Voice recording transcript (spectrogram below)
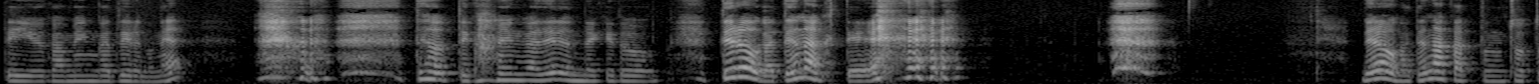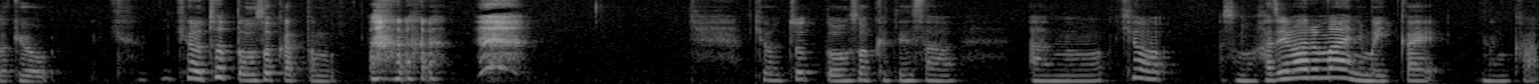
ていう画面が出るのね 出ろって画面が出るんだけど出ろが出なくて 出ろが出なかったのちょっと今日今日ちょっと遅かったの 今日ちょっと遅くてさあの今日その始まる前にも一回なんか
